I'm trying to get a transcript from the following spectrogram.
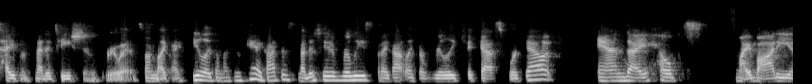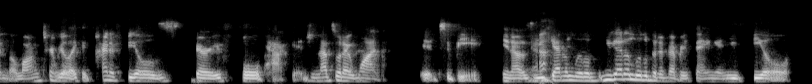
type of meditation through it. So I'm like, I feel like I'm like, okay, I got this meditative release, but I got like a really kick-ass workout. And I helped my body in the long term. You're like, it kind of feels very full package. And that's what I want it to be. You know, Yeah. you get a little, you get a little bit of everything and you feel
